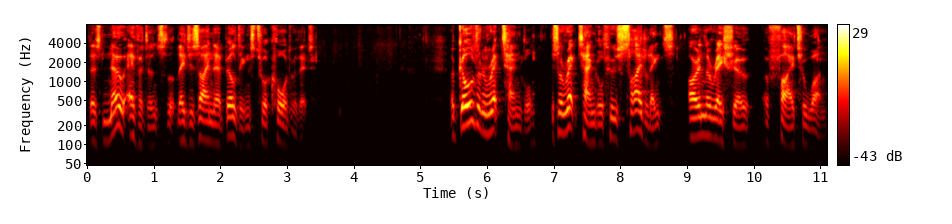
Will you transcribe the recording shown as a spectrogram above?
there's no evidence that they designed their buildings to accord with it. A golden rectangle is a rectangle whose side lengths are in the ratio of phi to 1.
